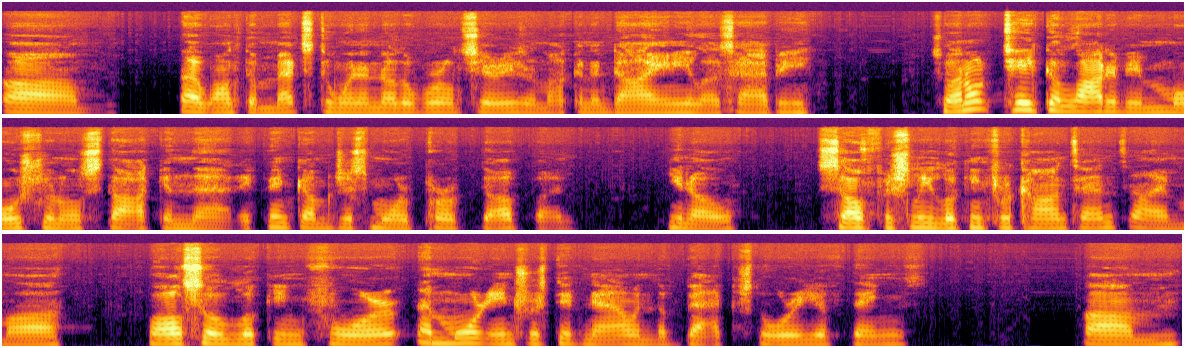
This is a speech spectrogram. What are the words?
Um, I want the Mets to win another World Series. I'm not going to die any less happy. So I don't take a lot of emotional stock in that. I think I'm just more perked up. I'm, you know, selfishly looking for content. I'm uh, also looking for. I'm more interested now in the backstory of things. Um,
